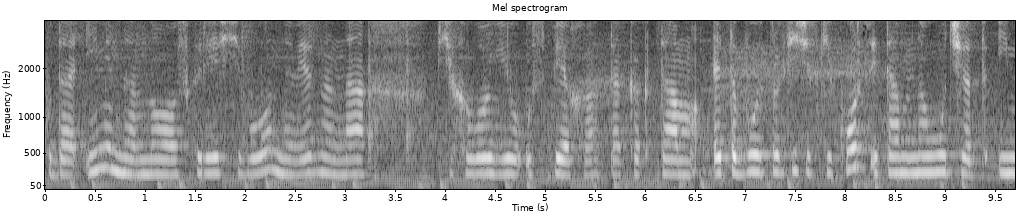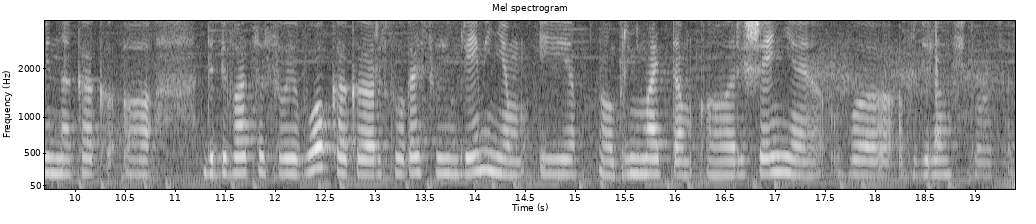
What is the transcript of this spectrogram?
куда именно, но скорее всего, наверное, на психологию успеха, так как там это будет практический курс, и там научат именно как э, добиваться своего, как э, располагать своим временем и э, принимать там решения в определенных ситуациях.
